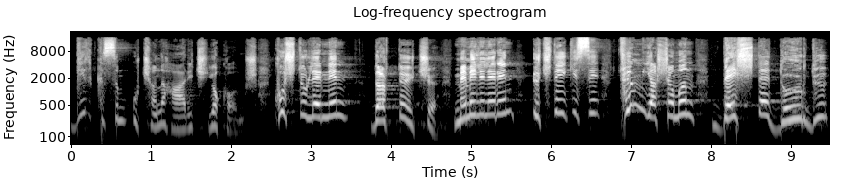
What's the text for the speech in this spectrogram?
bir kısım uçanı hariç yok olmuş. Kuş türlerinin dörtte üçü, memelilerin üçte ikisi, tüm yaşamın beşte dördü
